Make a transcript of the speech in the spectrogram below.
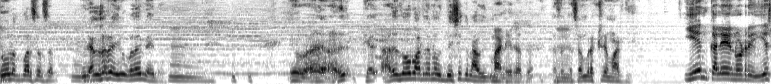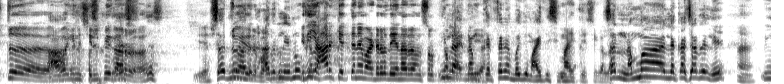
ಡೋಲಕ್ ಬಾರಿಸೋರು ಸರ್. ಇವರೆಲ್ಲರ ಇವುಗಳೇ ಇದು. ಇವು ಇವು ಅಳೆದೋಬಾರ್ದು ಅನ್ನೋ ಉದ್ದೇಶಕ್ಕೆ ನಾವು ಇದು ಮಾಡಿರೋದು. ಅದನ್ನ ಸಂರಕ್ಷಣೆ ಮಾಡ್ತೀವಿ. ಏನ್ ಕಲೆ ನೋಡ್ರಿ ಎಷ್ಟು ಅವಾಗಿನ ಶಿಲ್ಪಿಗಾರರು. ಇದು ಯಾರು ಕೆತ್ತನೆ ಮಾಡಿರೋದು ಏನಾರ ಒಂದ್ ಸ್ವಲ್ಪ ಇಲ್ಲ ನಮ್ ಕೆತ್ತನೆ ಬಗ್ಗೆ ಮಾಹಿತಿ ಸಿಗಲ್ಲ. ಮಾಹಿತಿ ಸಿಗಲ್ಲ. ಸರ್ ನಮ್ಮ ಲೆಕ್ಕಾಚಾರದಲ್ಲಿ ಈ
